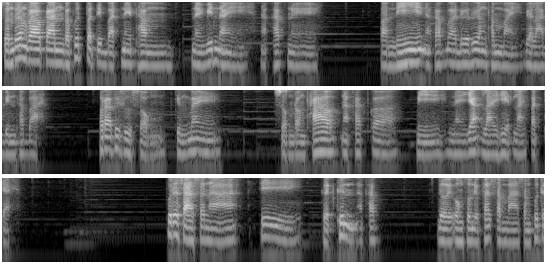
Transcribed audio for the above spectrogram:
ส่วนเรื่องราวการประพฤติปฏิบัติในธรรมในวินัยนะครับในตอนนี้นะครับว่าด้วยเรื่องทำไมเวลาบินทบาทพระพิสุสงฆ์จึงไม่สวมรองเท้านะครับ ก็มีนัยยะหลายเหตุหลายปัจจัย พุทธศาสนาที่ เกิดขึ้นนะครับ โดยองค์สมเด็จพระสัมมาสัมพุทธ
